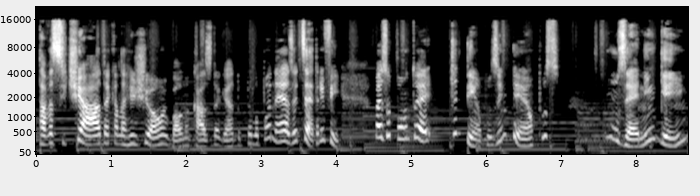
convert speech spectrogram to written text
estava sitiada aquela região, igual no caso da Guerra do Peloponeso, etc. Enfim. Mas o ponto é, de tempos em tempos, um Zé Ninguém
